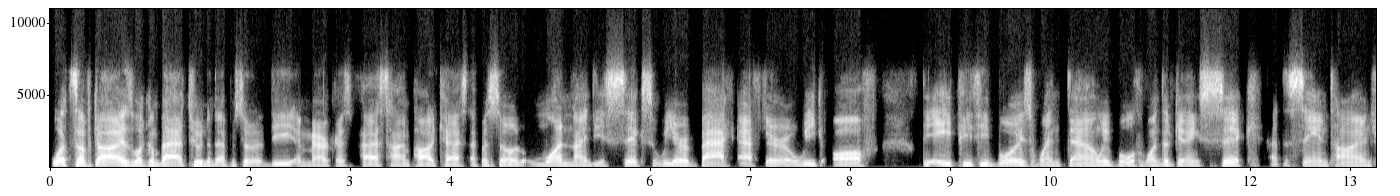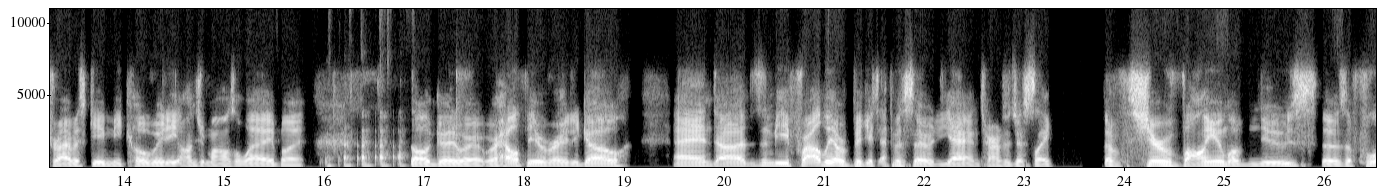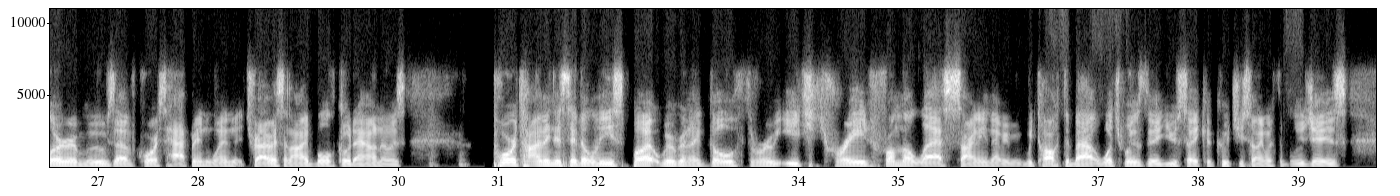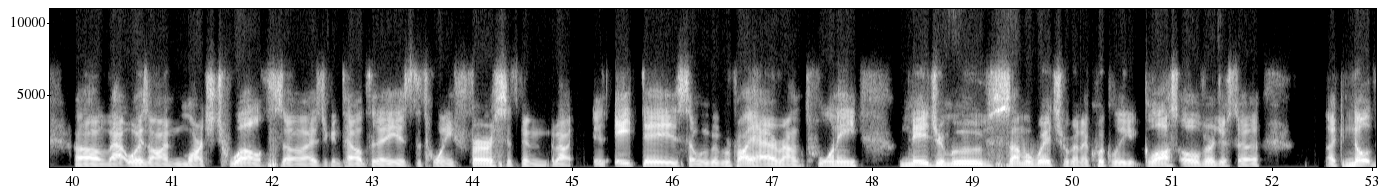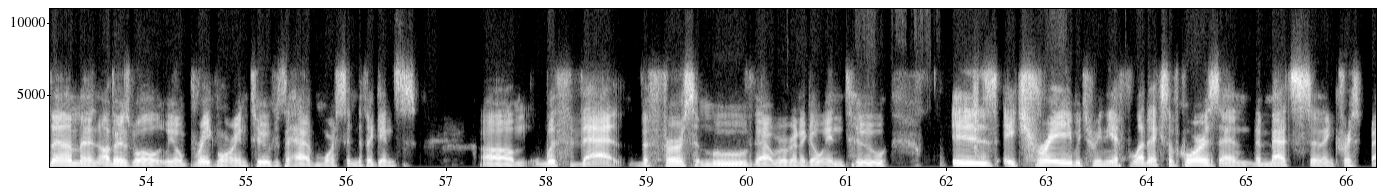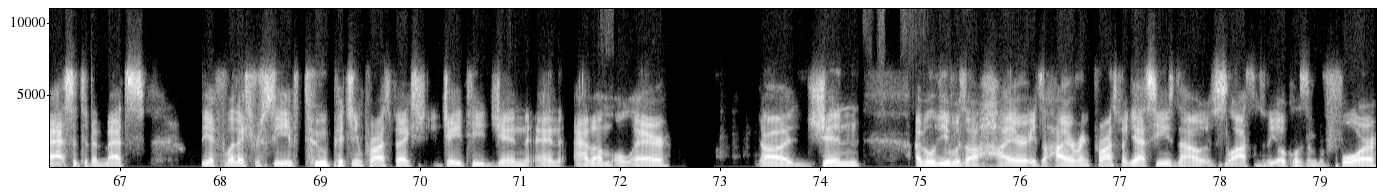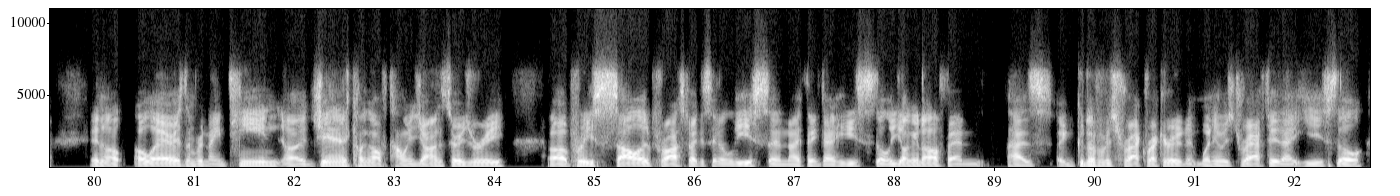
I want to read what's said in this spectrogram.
What's up, guys? Welcome back to another episode of the America's Pastime Podcast, episode 196. We are back after a week off. The APT boys went down. We both wound up getting sick at the same time. Travis gave me COVID 800 miles away, but it's all good. We're, we're healthy. We're ready to go. And uh, this is going to be probably our biggest episode yet in terms of just like the sheer volume of news. There's a flurry of moves that, of course, happened when Travis and I both go down. It was poor timing to say the least, but we're going to go through each trade from the last signing that we, we talked about, which was the Yusei Kikuchi signing with the Blue Jays. Uh, that was on March 12th. So as you can tell, today is the 21st. It's been about eight days. So we, we probably had around 20 major moves, some of which we're going to quickly gloss over just to like note them and others will you know break more into because they have more significance. Um, with that the first move that we're going to go into is a trade between the athletics of course and the mets and then chris bassitt to the mets. The athletics received two pitching prospects jt ginn and adam oller uh, Ginn i believe was a higher it's a higher ranked prospect. Yes he's now slots into the oakland's number four and Oller is number 19. Uh, Ginn is coming off Tommy John surgery. Uh, pretty solid prospect to say the least. And I think that he's still young enough and has a good enough of a track record when he was drafted that he's still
